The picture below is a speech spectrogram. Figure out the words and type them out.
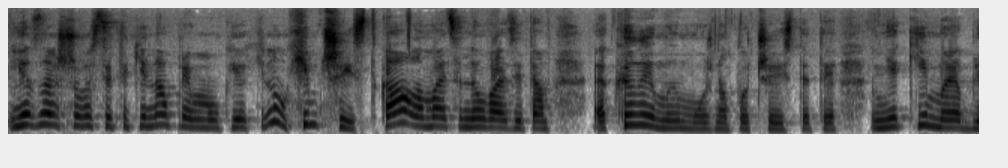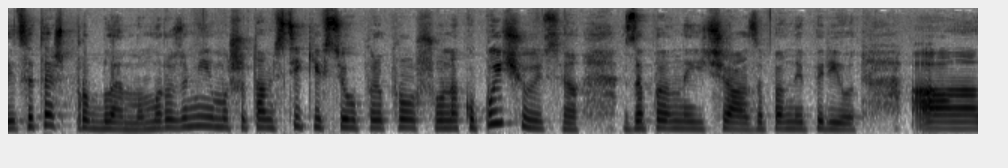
Я знаю, що у вас є такий напрямок, як ну, хімчистка, але мається на увазі там е, килими можна почистити, м'які меблі. Це теж проблема. Ми розуміємо, що там стільки всього перепрошую накопичується за певний час, за певний період. А,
